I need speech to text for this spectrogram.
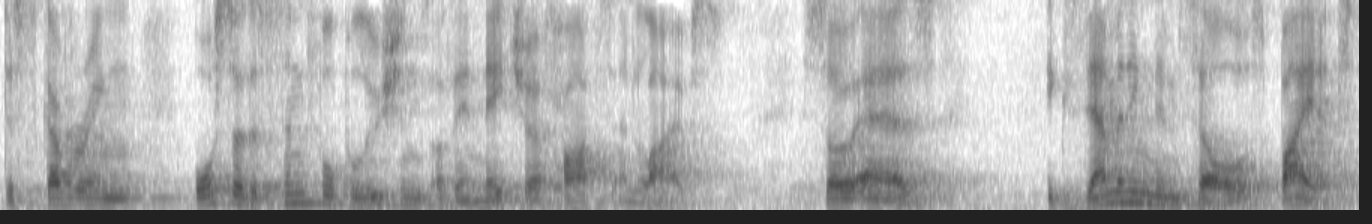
discovering also the sinful pollutions of their nature, hearts, and lives, so as, examining themselves by it,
